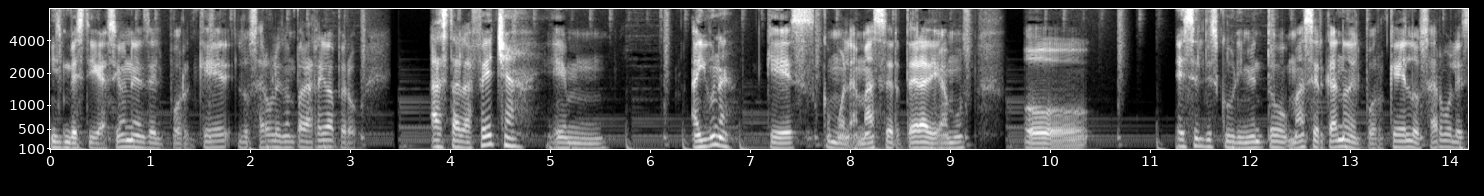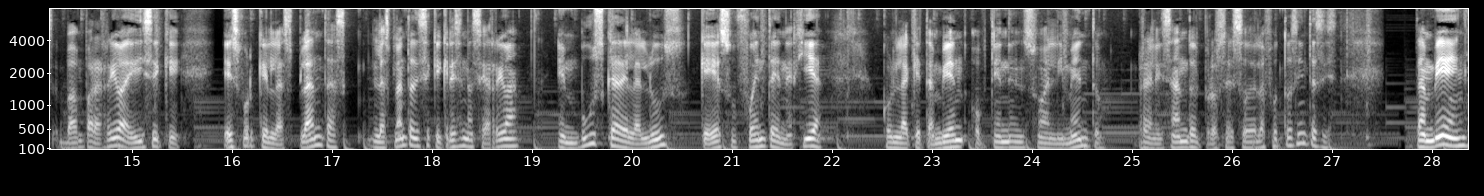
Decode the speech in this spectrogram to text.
investigaciones del por qué los árboles van para arriba, pero hasta la fecha eh, hay una que es como la más certera, digamos, o es el descubrimiento más cercano del por qué los árboles van para arriba y dice que es porque las plantas, las plantas dice que crecen hacia arriba en busca de la luz que es su fuente de energía, con la que también obtienen su alimento, realizando el proceso de la fotosíntesis. También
